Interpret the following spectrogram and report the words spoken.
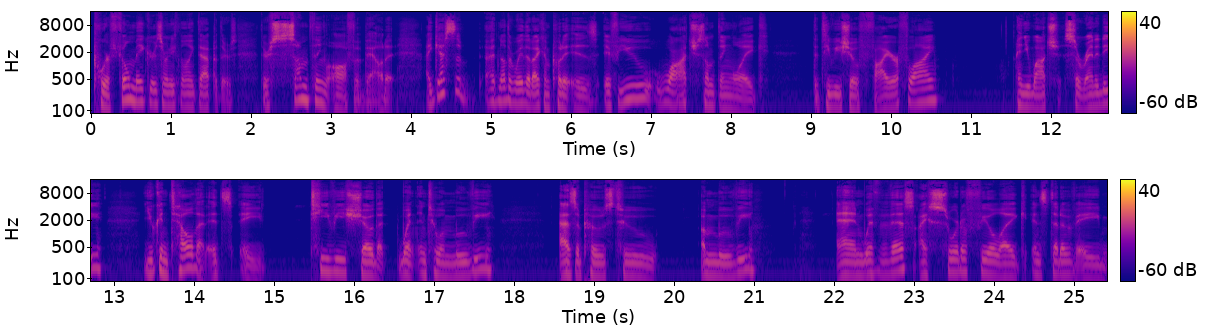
poor filmmakers or anything like that. But there's there's something off about it. I guess the, another way that I can put it is if you watch something like the TV show Firefly and you watch Serenity, you can tell that it's a TV show that went into a movie as opposed to a movie and with this, I sort of feel like instead of a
